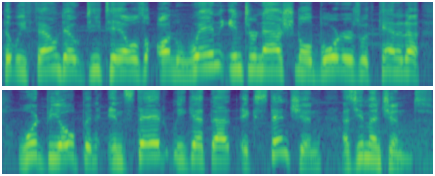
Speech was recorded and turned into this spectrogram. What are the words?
that we found out details on when international borders with Canada would be open. Instead, we get that extension, as you mentioned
